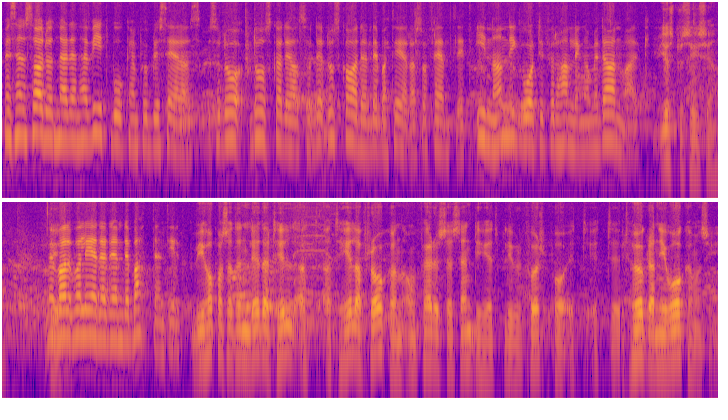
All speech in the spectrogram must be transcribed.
Men sen sa du att när den här vitboken publiceras så då, då, ska, det alltså, då ska den debatteras offentligt innan ni går till förhandlingar med Danmark? Just precis, ja. Men vad, vad leder den debatten till? Vi hoppas att den leder till att, att hela frågan om färres självständighet blir först på ett, ett, ett högre nivå kan man säga.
